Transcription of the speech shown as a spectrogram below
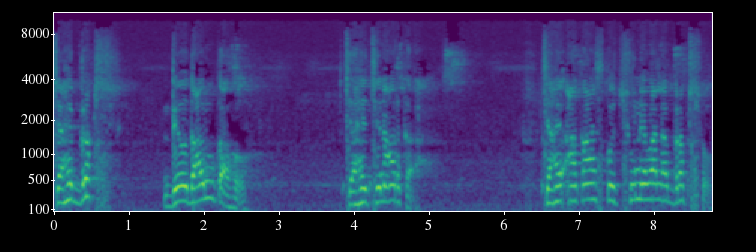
चाहे वृक्ष देवदारू का हो, चाहे चिनार का, चाहे आकाश को छूने वाला वृक्ष हो,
